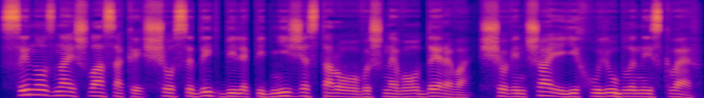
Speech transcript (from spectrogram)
Сино знайшла саки, що сидить біля підніжжя старого вишневого дерева, що вінчає їх улюблений сквер.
